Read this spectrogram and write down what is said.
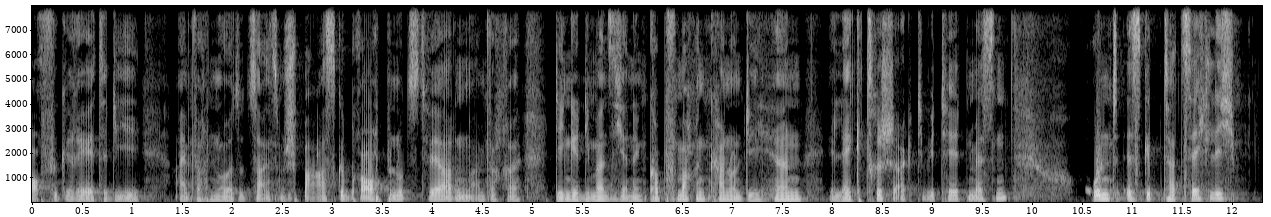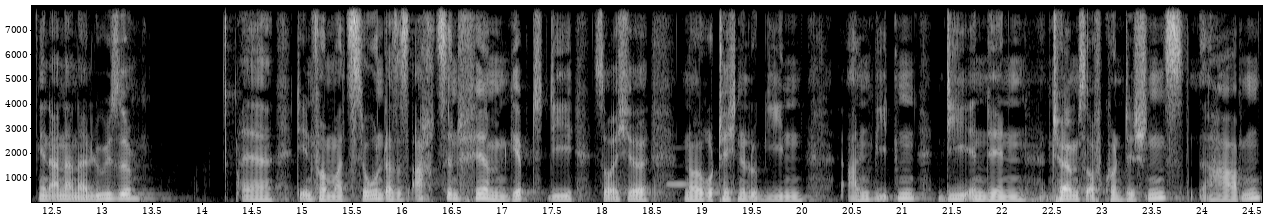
auch für Geräte, die einfach nur sozusagen zum Spaßgebrauch benutzt werden, einfache Dinge, die man sich an den Kopf machen kann und die hirnelektrische Aktivität messen. Und es gibt tatsächlich in einer Analyse die Information, dass es 18 Firmen gibt, die solche Neurotechnologien anbieten, die in den Terms of Conditions haben,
